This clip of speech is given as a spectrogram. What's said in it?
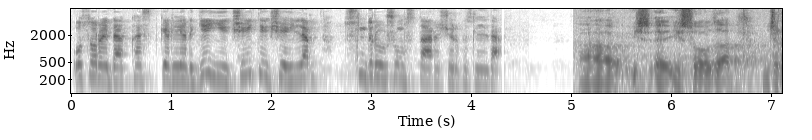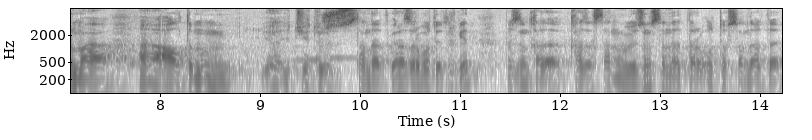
Осы орайда кәсіпкерлерге егжей-тегжейлі түсіндіру жұмыстары жүргізілді. ИСОда 26 мың 700 стандарт разработать етілген. Біздің қазақстанның өзінің стандарттары ұлттық стандарты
